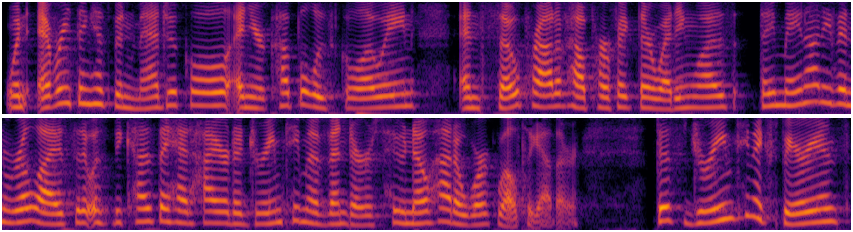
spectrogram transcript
when everything has been magical and your couple is glowing and so proud of how perfect their wedding was, they may not even realize that it was because they had hired a dream team of vendors who know how to work well together. This dream team experience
